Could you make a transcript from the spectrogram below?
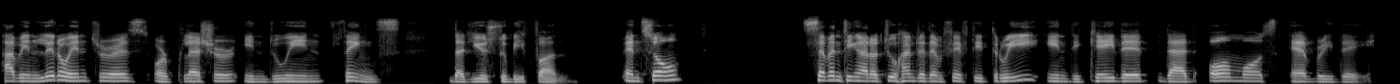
having little interest or pleasure in doing things that used to be fun. And so 17 out of 253 indicated that almost every day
